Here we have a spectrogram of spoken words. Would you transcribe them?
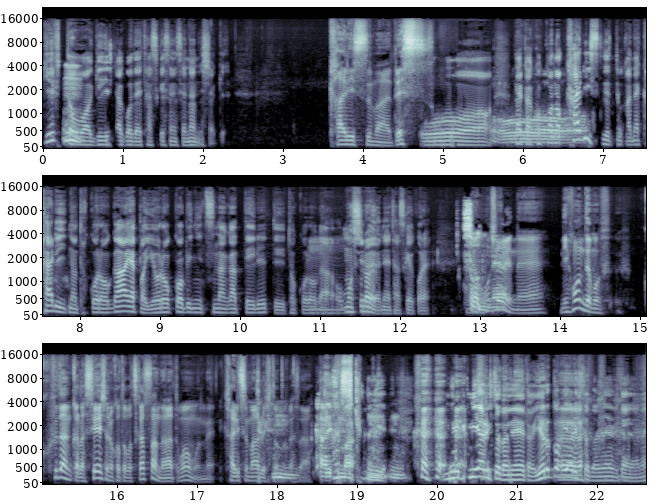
ギフトはギリシャ語で助け先生何でしたっけ、カリスマです。おお。おーだからここのカリスとかね、カリのところがやっぱ喜びにつながっているっていうところがうん面白いよね、助けこれ。そうだ面白いね。ね。日本でもふ普段から聖書の言葉使ってたんだなと思うもんね。カリスマある人とかさうん。カリスマ。確かに恵みある人だねとか、喜びある人だね みたいなね。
